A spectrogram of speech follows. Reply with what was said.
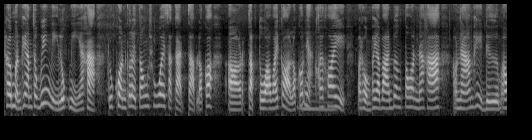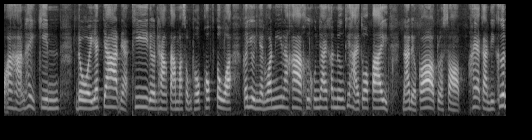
เธอเหมือนพยายามจะวิ่งหนีลุกหนีอะค่ะ ทุกคนก็เลยต้องช่วยสกัดจับ แล้วก็เอ่อจับตัวเอาไว้ก่อนแล้วก็เนี่ยค่อยๆปฐมพยาบาลเบื้องต้นนะคะ เอาน้ำให้ดื่ม เอาอาหารให้กิน โดยญาติๆเนี่ยที่เดินทางตามมาสมทบพบตัว ก็ยืนยันว่านี่แหละค่ะ คือคุณยายคนนึงที่หายตัวไปนะเดี๋ยวก็ตรวจสอบให้อาการดีขึ้น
